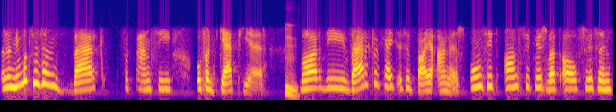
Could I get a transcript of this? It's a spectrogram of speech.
hulle noem dit soos 'n werk vakansie of 'n gap year. Mm. Maar die werklikheid is dit baie anders. Ons het aansoekers wat al soos 'n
